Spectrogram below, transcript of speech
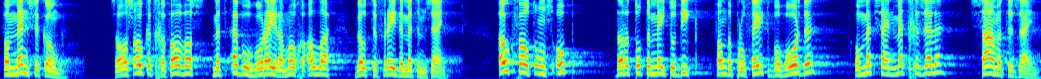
van mensen komen. Zoals ook het geval was met Abu Huraira, mogen Allah wel tevreden met hem zijn. Ook valt ons op dat het tot de methodiek van de profeet behoorde om met zijn metgezellen samen te zijn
